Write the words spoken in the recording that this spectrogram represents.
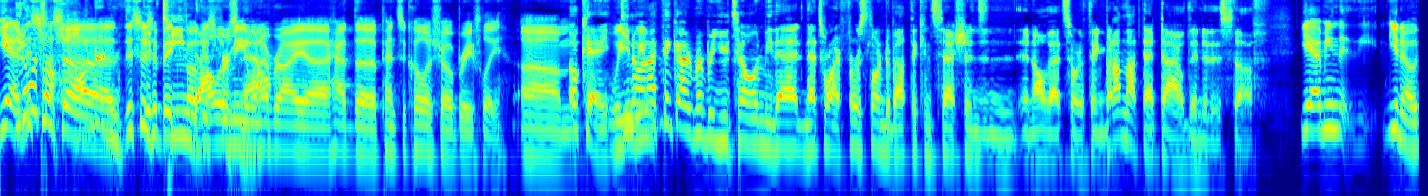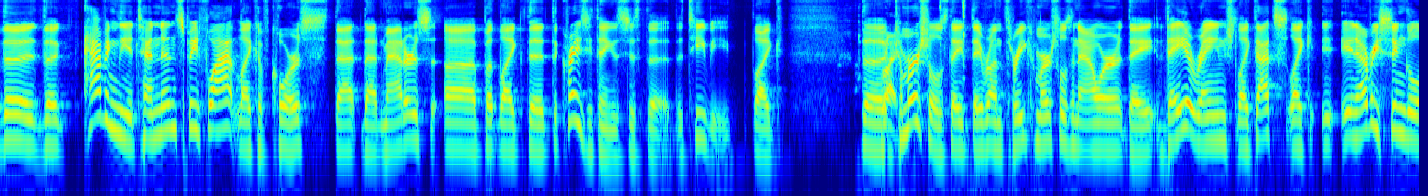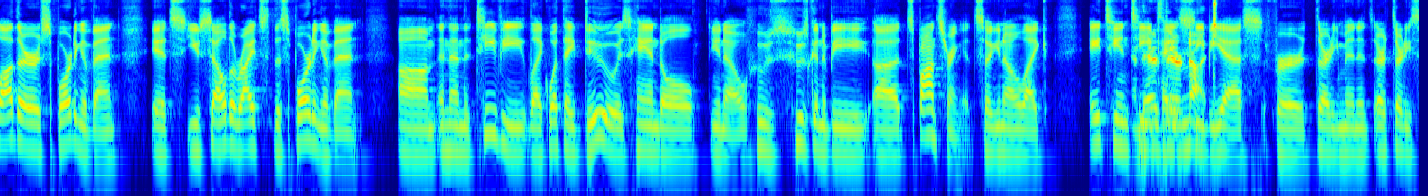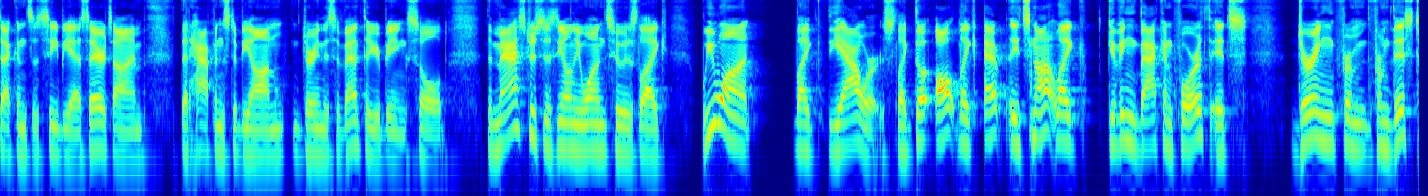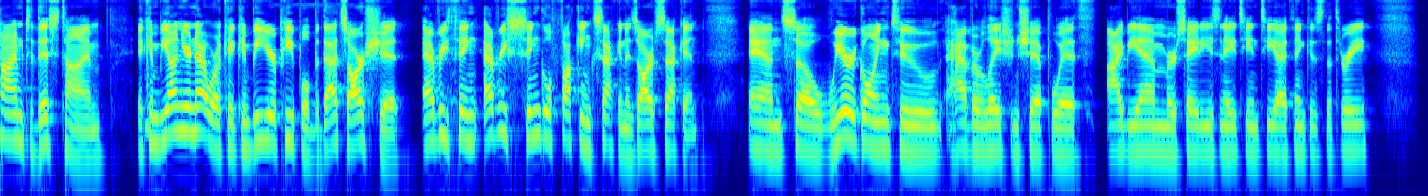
Yeah, You know this was uh, this is a big focus for me now? whenever I uh, had the Pensacola show briefly. Um, Okay, we- you know, we- and I think I remember you telling me that, and that's where I first learned about the concessions and, and all that sort of thing. But I'm not that dialed into this stuff. Yeah, I mean, you know, the the having the attendance be flat, like of course that that matters. Uh, but like the the crazy thing is just the the TV, like the Right. commercials. They they run three commercials an hour. They they arrange like that's like in every single other sporting event. It's you sell the rights to the sporting event. Um, and then the TV, like what they do is handle, you know, who's who's going to be uh, sponsoring it. So you know, like AT and T pays. CBS for 30 minutes or 30 seconds of CBS airtime that happens to be on during this event that you're being sold. The Masters is the only ones who is like, we want like the hours, like the all like it's not like giving back and forth. It's during from from this time to this time. It can be on your network, it can be your people, but that's our shit. Everything, every single fucking second is our second. And so we're going to have a relationship with IBM, Mercedes, and AT and T. I think is the three,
